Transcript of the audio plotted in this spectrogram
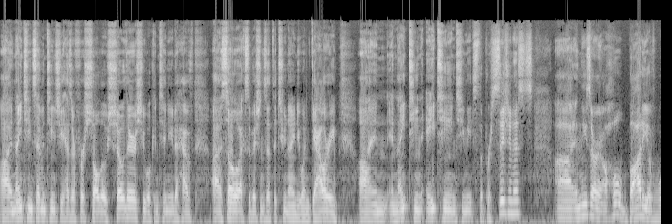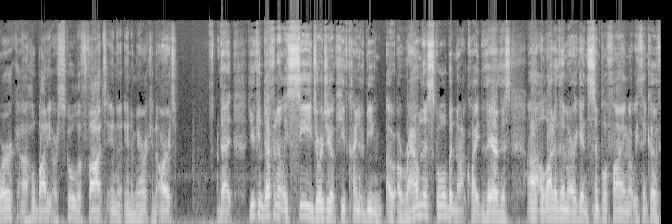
Uh, in 1917, she has her first solo show there. She will continue to have uh, solo exhibitions at the 291 Gallery. Uh, in, in 1918, she meets the Precisionists. Uh, and these are a whole body of work, a whole body or school of thought in, in American art that you can definitely see Georgia O'Keeffe kind of being a, around this school, but not quite there. This uh, a lot of them are again simplifying what we think of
